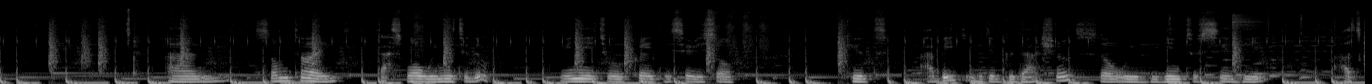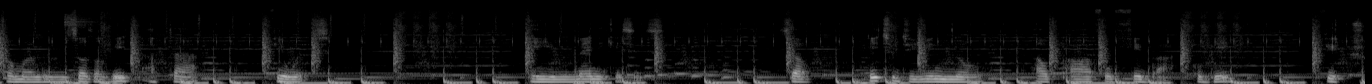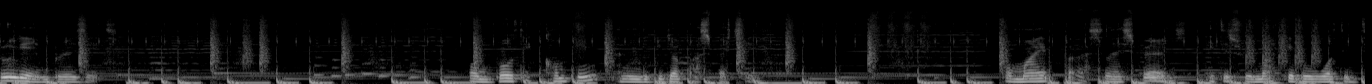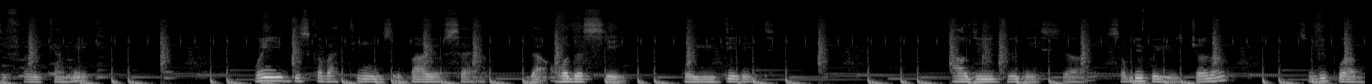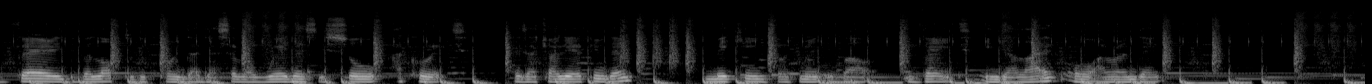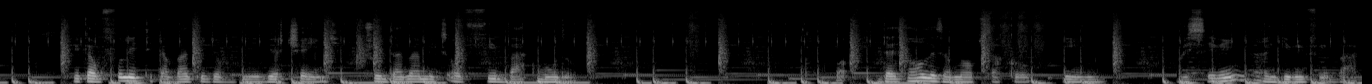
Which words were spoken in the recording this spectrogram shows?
And sometimes that's what we need to do. We need to create a series of good habits with the good actions so we begin to see the outcome and the result of it after a few weeks in many cases. So, little do you know how powerful feedback could be if you truly embrace it. From both a company and individual perspective. From my personal experience, it is remarkable what a difference it can make. When you discover things about yourself that others say, but you didn't. How do you do this? Uh, some people use journal. Some people are very developed to the point that their self-awareness is so accurate. It's actually helping them making judgment about events in their life or around them. You can fully take advantage of behavior change through dynamics of feedback model. There's always an obstacle in receiving and giving feedback.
